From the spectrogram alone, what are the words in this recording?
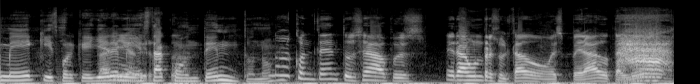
MX, porque Jeremy Liga está contento, ¿no? No, contento, o sea, pues era un resultado esperado, tal Ah.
